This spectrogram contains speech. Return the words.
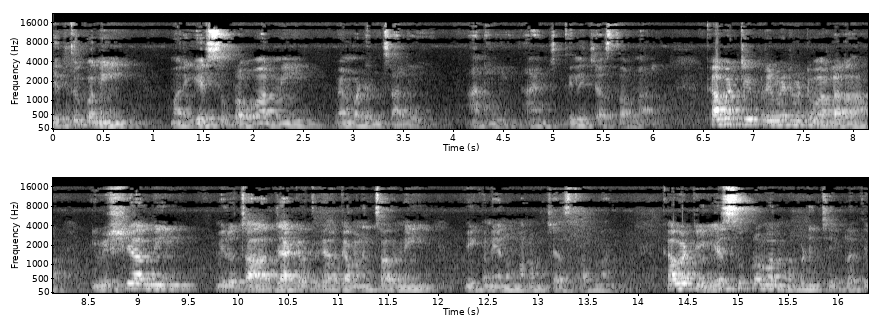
ఎత్తుకొని మరి యేసు ప్రభు వారిని వెంబడించాలి అని ఆయన తెలియజేస్తూ ఉన్నారు. కాబట్టి ప్రియమైనటువంటి వాళ్ళరా ఈ విషయాల్ని మీరు చాలా జాగ్రత్తగా గమనించాలని మీకు నేను మనం చేస్తా ఉన్నాను. కాబట్టి యేసు ప్రభువారిని వెంబడించే ప్రతి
